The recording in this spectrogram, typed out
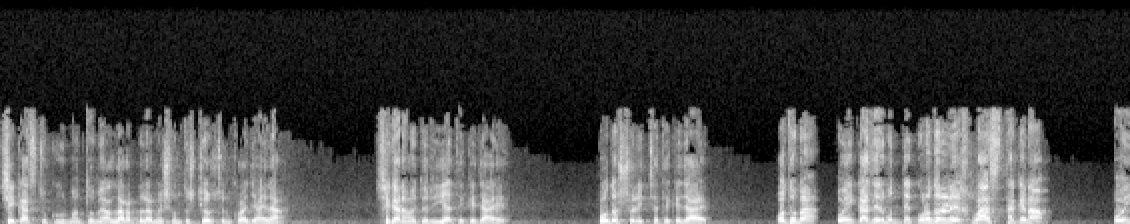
সেই কাজটুকুর মাধ্যমে আল্লাহ রাবুল আলমের সন্তুষ্টি অর্জন করা যায় না। সেখানে হয়তো রিয়া থেকে যায় প্রদর্শন ইচ্ছা থেকে যায়। অথবা ওই কাজের মধ্যে কোনো ধরনের এখলাস থাকে না। ওই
